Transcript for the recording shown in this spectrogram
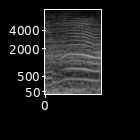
say hi.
